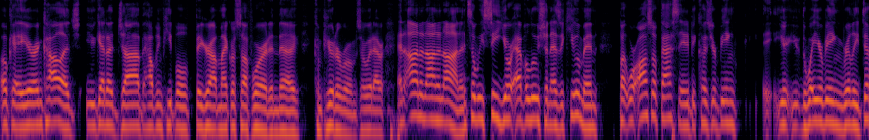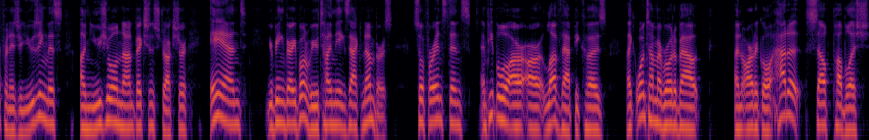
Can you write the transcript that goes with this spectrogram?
Okay, you're in college. You get a job helping people figure out Microsoft Word in the computer rooms or whatever, and on and on and on. And so we see your evolution as a human, but we're also fascinated because you're being. Eh, you you the way you're being really different is you're using this unusual nonfiction structure and you're being very vulnerable. You're telling the exact numbers. So, for instance, and people are, are love that because, like, one time I wrote about an article how to self-publish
